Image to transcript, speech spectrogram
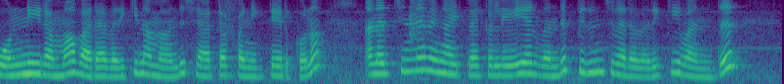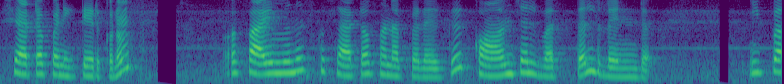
பொன்னிறமாக வர வரைக்கும் நம்ம வந்து ஷேட்டப் பண்ணிக்கிட்டே இருக்கணும். அந்த சின்ன வெங்காயத்தில் இருக்க லேயர் வந்து பிரிஞ்சு வர வரைக்கும் வந்து ஷேட்டப் பண்ணிக்கிட்டே இருக்கணும். ஒரு ஃபைவ் மினிட்ஸ்க்கு செட்டப் பண்ண பிறகு காஞ்சல் வத்தல் ரெண்டு. இப்போ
